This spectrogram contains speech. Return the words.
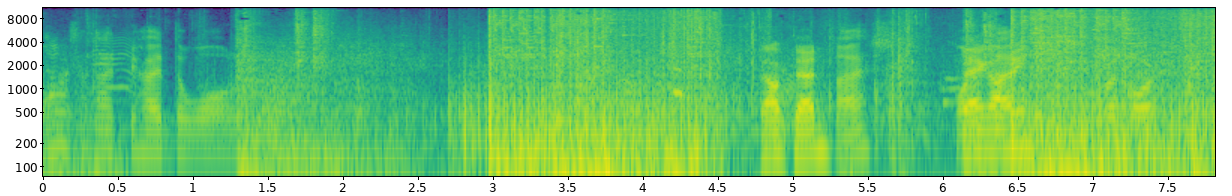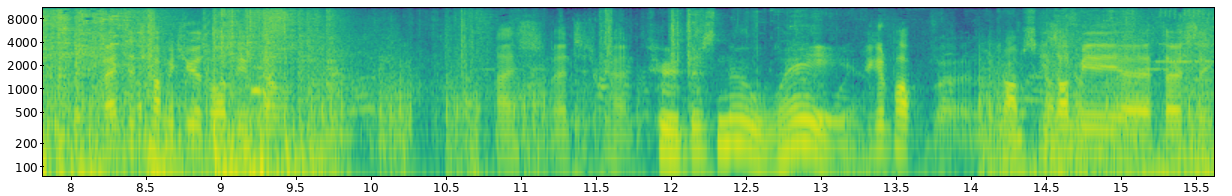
What is that behind the wall? Valk dead. Nice. Bang on me. One more. Vantage coming to you as well, please. Careful. Nice. Vantage behind. Dude, there's no way. You can pop. Uh, Comes, he's comes, on comes. me uh, thirsting.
